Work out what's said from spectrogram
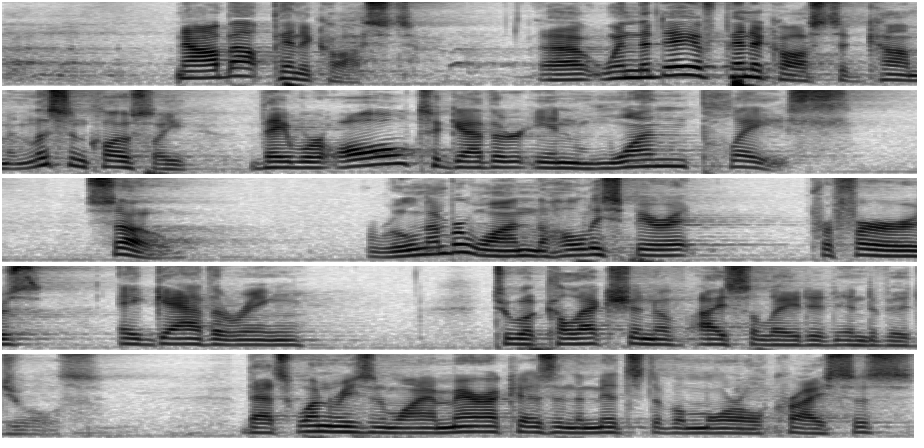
now, about Pentecost. Uh, when the day of Pentecost had come, and listen closely, they were all together in one place. So, rule number one the Holy Spirit prefers a gathering to a collection of isolated individuals. That's one reason why America is in the midst of a moral crisis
